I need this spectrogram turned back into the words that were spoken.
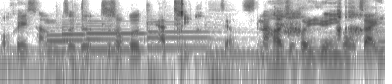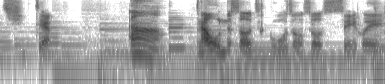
我可以唱这个这首歌给他听，这样子，然后就会愿意跟我在一起这样，嗯。然后我那时候国中的时候，谁会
